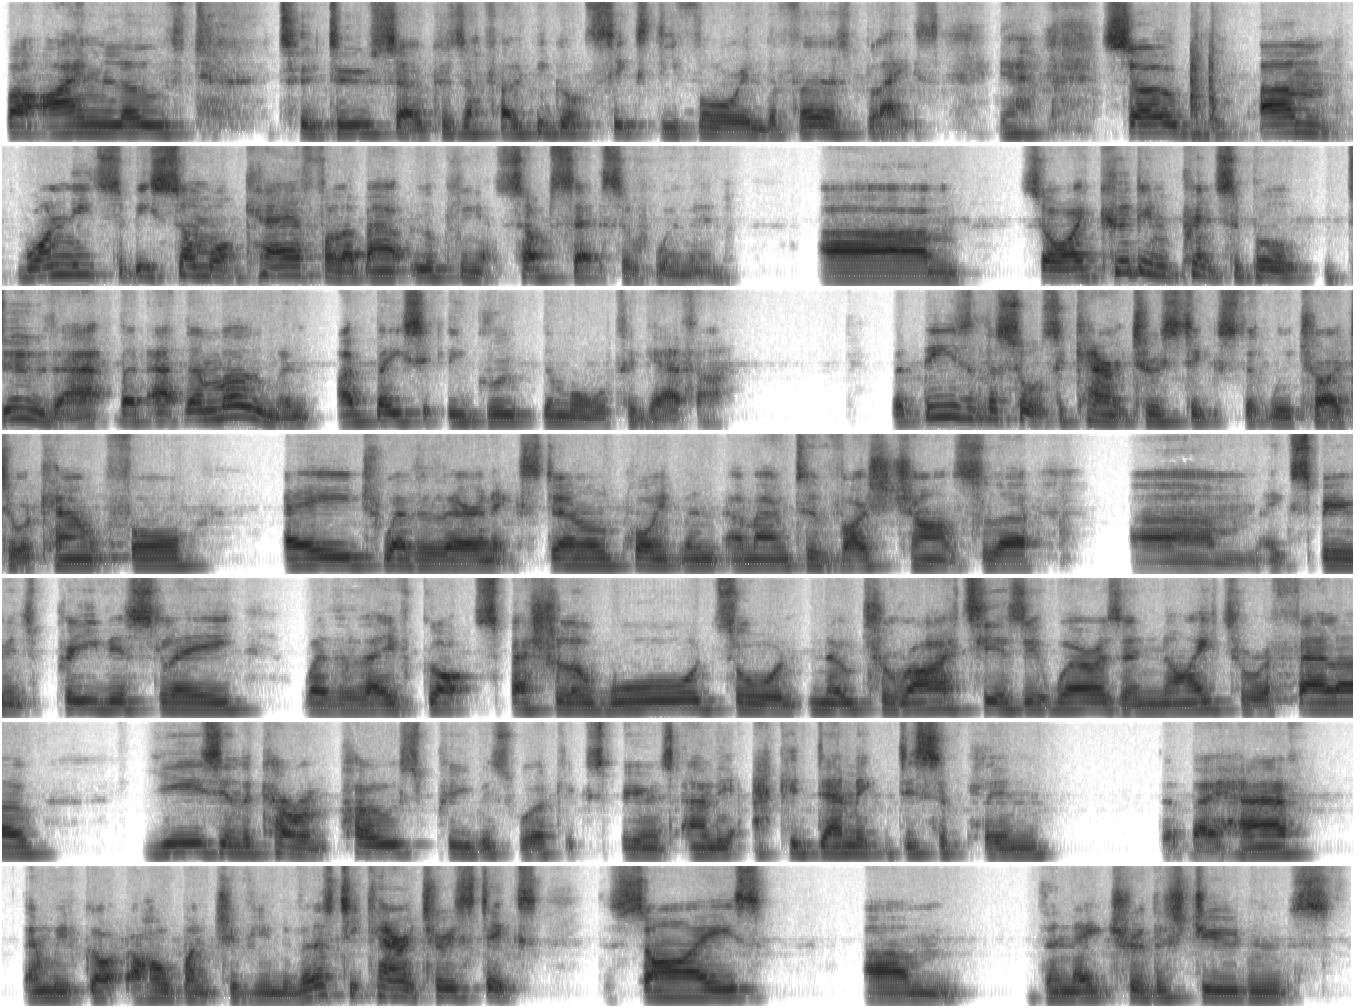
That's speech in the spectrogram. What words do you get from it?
but I'm loath to, to do so because I've only got 64 in the first place. Yeah. So um, one needs to be somewhat careful about looking at subsets of women. Um, so I could, in principle, do that, but at the moment, I basically group them all together. But these are the sorts of characteristics that we try to account for age, whether they're an external appointment, amount of vice chancellor um, experience previously, whether they've got special awards or notoriety, as it were, as a knight or a fellow, years in the current post, previous work experience, and the academic discipline that they have. Then we've got a whole bunch of university characteristics, the size, um, the nature of the students.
